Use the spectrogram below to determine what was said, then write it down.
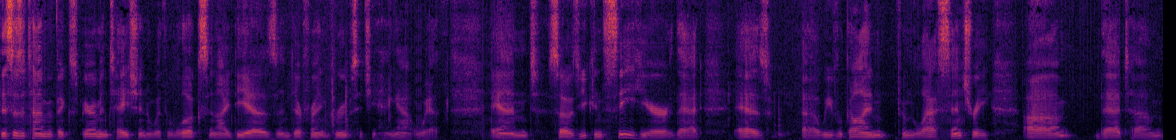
this is a time of experimentation with looks and ideas and different groups that you hang out with. And so as you can see here that as uh, we've gone from the last century, um, that um,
